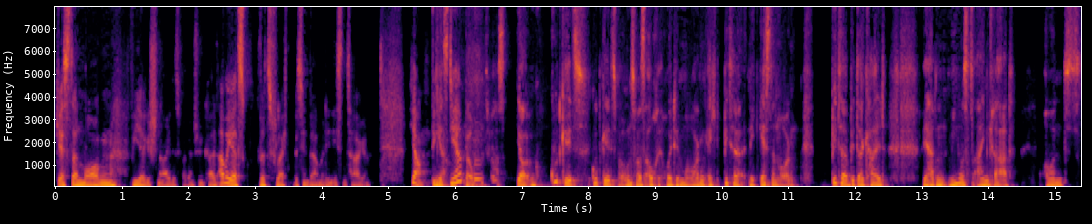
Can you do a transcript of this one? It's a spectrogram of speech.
gestern Morgen wieder geschneit. Es war ganz schön kalt. Aber jetzt wird es vielleicht ein bisschen wärmer die nächsten Tage. Ja, wie geht's ja, dir? Bei uns war's, ja, gut geht's. Gut geht's. Bei uns war es auch heute Morgen echt bitter, nee, gestern Morgen. Bitter, bitter kalt. Wir hatten minus ein Grad. Und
